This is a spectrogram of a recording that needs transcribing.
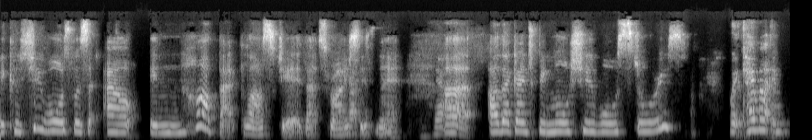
because Shoe Wars was out in hardback last year. That's right, yeah. isn't it? Yeah. Uh, are there going to be more Shoe Wars stories? Well, it came out in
